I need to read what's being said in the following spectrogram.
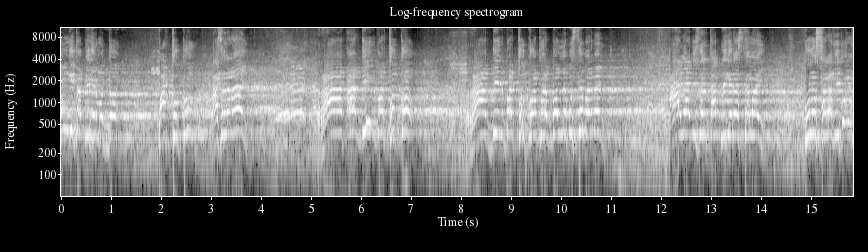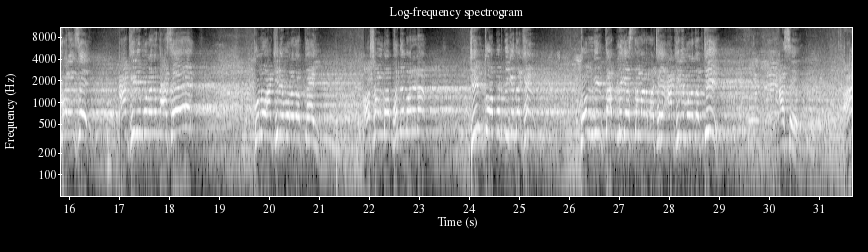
জঙ্গি তাবলিগের মধ্যে পার্থক্য আছে না নাই? রাত আর দিন পার্থক্য। রাত দিন পার্থক্য, আপনারা বললে বুঝতে পারবেন। আহলে হাদিসের তাবলিগের ইস্তেমায় কোন সালাফি কনফারেন্সে আখিরি মোনাজাত আছে? কোনো আখিরি মোনাজাত নাই। অসম্ভব হতে পারে না। কিন্তু অপরদিকে দেখেন টঙ্গীর তাবলিগ ইস্তেমার মাঠে আছে।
